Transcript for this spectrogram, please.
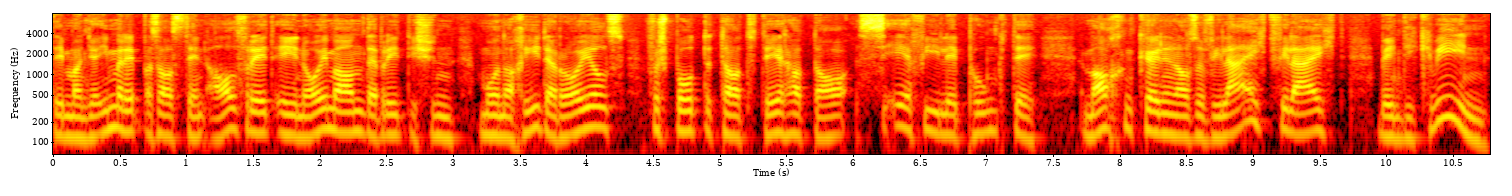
den man ja immer etwas als den Alfred E. Neumann der britischen Monarchie, der Royals, verspottet hat, der hat da sehr viele Punkte machen können. Also vielleicht, vielleicht, wenn die Queen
